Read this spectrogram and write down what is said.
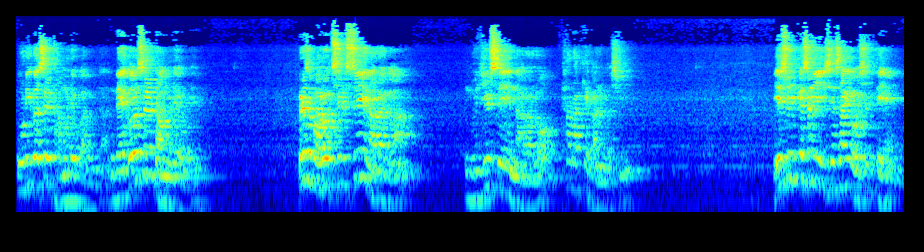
우리 것을 담으려고 합니다. 내 것을 담으려고 해요. 그래서 바로 질서의 나라가 무질서의 나라로 타락해 가는 것입니다. 예수님께서는 이 세상에 오실 때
